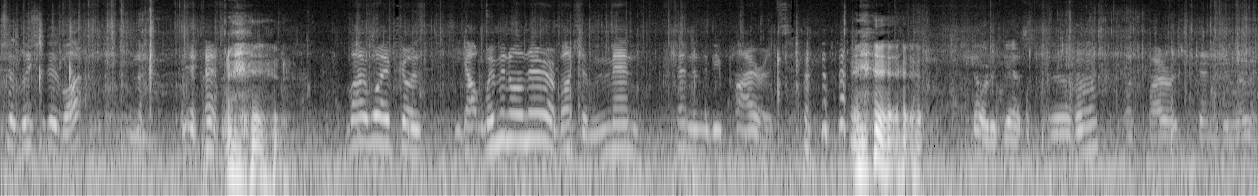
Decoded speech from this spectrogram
said Lisa did what? My wife goes, you got women on there or a bunch of men pretending to be pirates? I would have guessed. Uh-huh. Most pirates pretend to be women.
